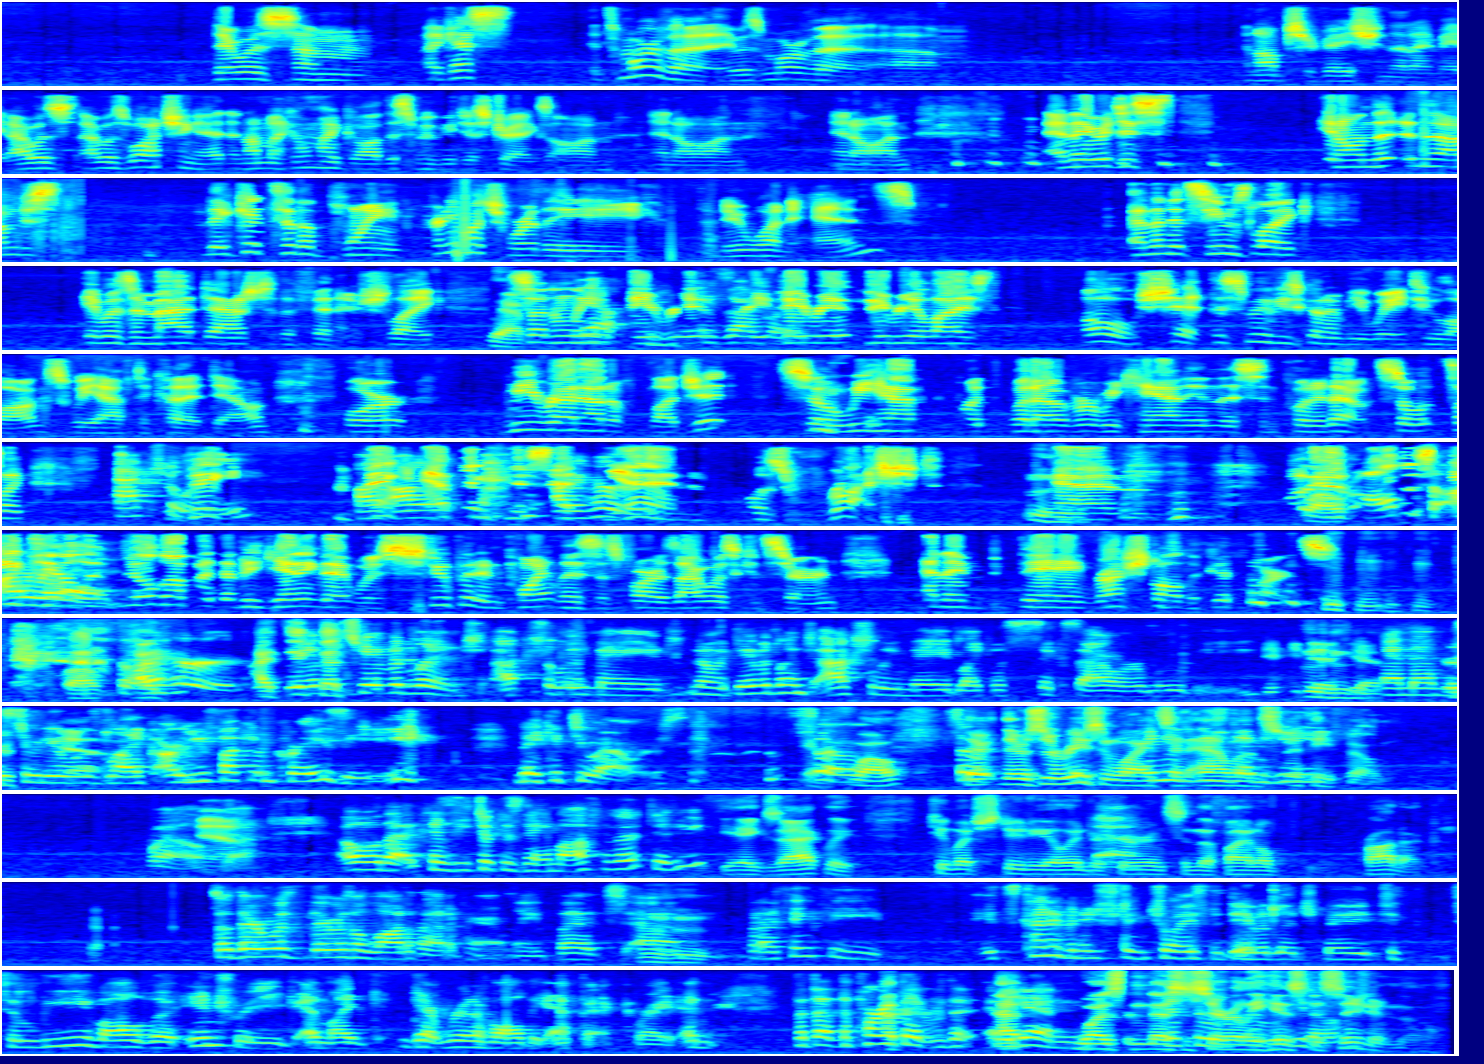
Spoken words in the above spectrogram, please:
there was some. I guess it's more of a. It was more of a um, an observation that I made. I was I was watching it and I'm like, oh my god, this movie just drags on and on and on, and they were just, you know, and, the, and the- I'm just. They get to the point pretty much where the the new one ends, and then it seems like it was a mad dash to the finish. Like Yeah. suddenly Yeah, they re- exactly. they, they, re- they realized, oh shit, this movie's going to be way too long, so we have to cut it down, or we ran out of budget, so we have to put whatever we can in this and put it out. So it's like Actually, the big I- I- epicness I at heard. the end was rushed, Mhm. and Well, and all this so I detail read- and build up at the beginning that was stupid and pointless as far as I was concerned, and they they rushed all the good parts. Well, so I, I, heard. I think David, that's- David Lynch actually made no. David Lynch actually made like a six-hour movie, He did, Mhm. yeah. and then the studio yeah. was like, "Are you fucking crazy? Make it two hours." yeah, well, so there, there's a reason why it's an Alan wisdom, he- film. well, Yeah. yeah. Oh, that because he took his name off of it, did he? Yeah, exactly. Too much studio interference in the final product. So there was there was a lot of that apparently, but um, Mm-hmm. but I think the it's kind of an interesting choice that David Lynch made to to leave all the intrigue and like get rid of all the epic, right? And but that the part that, that That again wasn't this is, necessarily his you know, decision, though.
